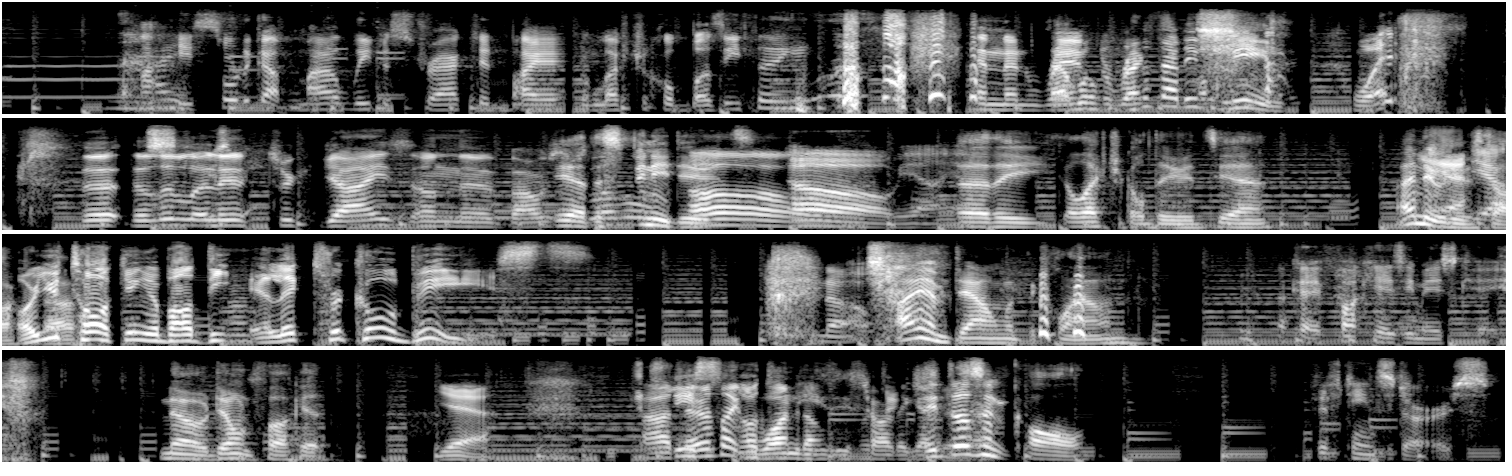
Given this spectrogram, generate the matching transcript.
I sort of got mildly distracted by an electrical buzzy thing, and then ran will- What does that even mean? What? The the little electric guys on the Bowser Yeah, the level? spinny dudes. Oh. Oh, yeah, yeah. Uh, the electrical dudes, yeah. I knew what Yeah. he was Yeah. talking Are you talking about the electrical beasts? No. I am down with the clown. Okay, fuck Hazy Maze Cave. no, don't fuck it. Yeah. Uh, there's like one easy star to get. It doesn't call. 15 stars.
